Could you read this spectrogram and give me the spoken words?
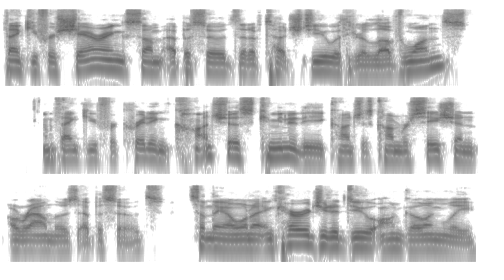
Thank you for sharing some episodes that have touched you with your loved ones. And thank you for creating conscious community, conscious conversation around those episodes. Something I want to encourage you to do ongoingly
